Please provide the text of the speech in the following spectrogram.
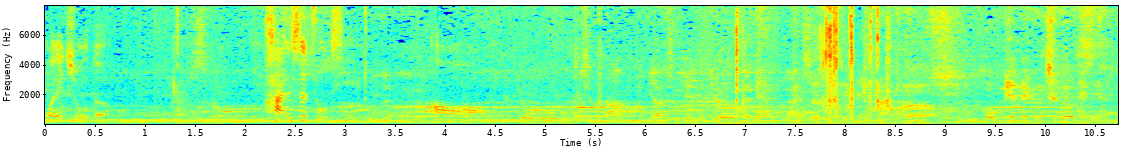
为主的？是。韩式主题。哦。就基本上比较出片的，就那边白色那边车，后面那个车那边。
